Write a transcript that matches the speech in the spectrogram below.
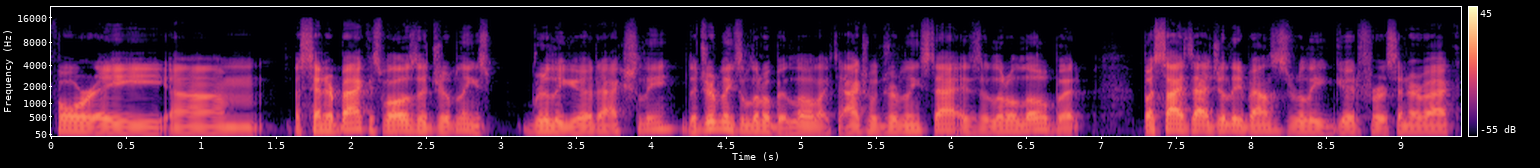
for a um, a center back as well as the dribbling is really good actually. The dribbling's a little bit low, like the actual dribbling stat is a little low, but Besides that, agility bounce is really good for a center back.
